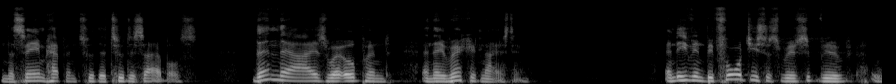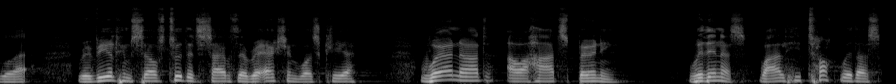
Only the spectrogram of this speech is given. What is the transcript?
And the same happened to the two disciples. Then their eyes were opened and they recognized him. And even before Jesus re- re- revealed himself to the disciples, their reaction was clear. Were not our hearts burning within us while he talked with us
